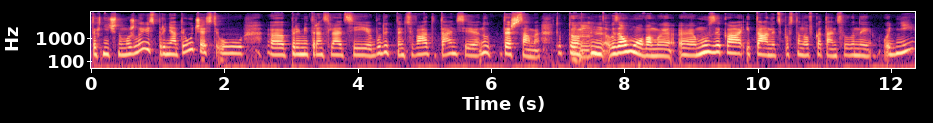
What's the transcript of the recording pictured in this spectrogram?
технічну можливість прийняти участь у прямій трансляції, будуть танцювати танці. Ну те ж саме. Тобто, м, за умовами музика і танець, постановка танцю вони одні.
